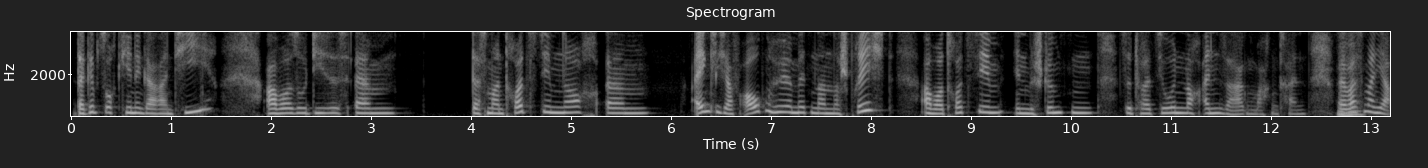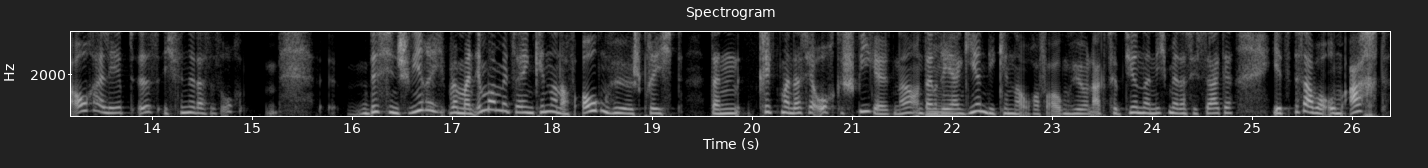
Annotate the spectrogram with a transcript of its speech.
Da gibt es auch keine Garantie, aber so dieses, ähm, dass man trotzdem noch ähm, eigentlich auf Augenhöhe miteinander spricht, aber trotzdem in bestimmten Situationen noch Ansagen machen kann. Weil mhm. was man ja auch erlebt ist, ich finde, das ist auch ein bisschen schwierig, wenn man immer mit seinen Kindern auf Augenhöhe spricht, dann kriegt man das ja auch gespiegelt, ne? Und dann mhm. reagieren die Kinder auch auf Augenhöhe und akzeptieren dann nicht mehr, dass ich sage, jetzt ist aber um acht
